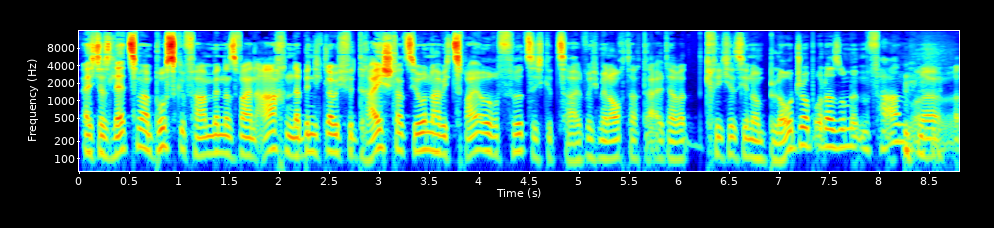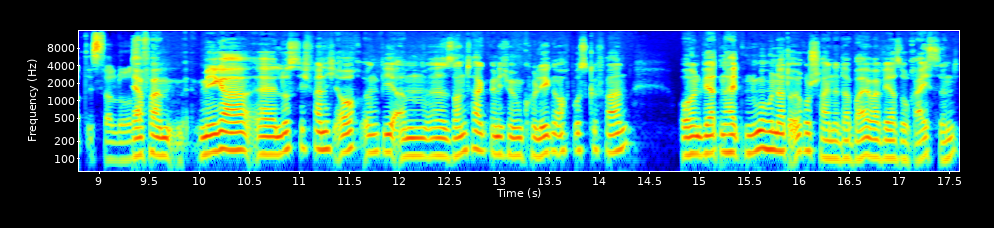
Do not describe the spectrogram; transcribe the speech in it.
als ich das letzte Mal Bus gefahren bin, das war in Aachen, da bin ich, glaube ich, für drei Stationen habe ich 2,40 Euro gezahlt, wo ich mir auch dachte, Alter, kriege ich jetzt hier noch einen Blowjob oder so mit dem Fahren? Oder was ist da los? Ja, vor allem mega äh, lustig fand ich auch. Irgendwie am äh, Sonntag bin ich mit einem Kollegen auch Bus gefahren und wir hatten halt nur 100-Euro-Scheine dabei, weil wir ja so reich sind.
